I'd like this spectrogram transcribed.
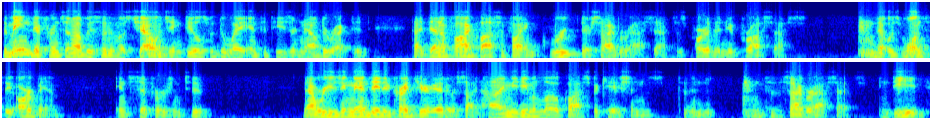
The main difference, and obviously the most challenging, deals with the way entities are now directed to identify, classify, and group their cyber assets as part of the new process that was once the RBAM in CIP version 2. Now we're using mandated criteria to assign high, medium, and low classifications to the, to the cyber assets. Indeed,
